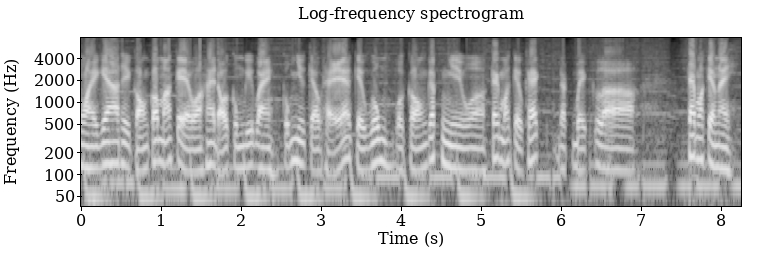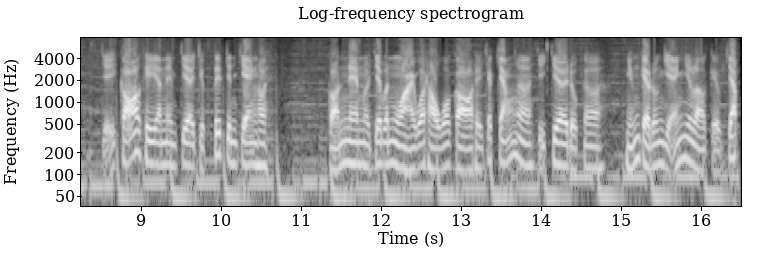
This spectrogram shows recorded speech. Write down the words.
Ngoài ra thì còn có mã kèo à, hai đội cùng ghi bàn cũng như kèo thẻ kèo gung và còn rất nhiều các mã kèo khác. Đặc biệt là các mã kèo này chỉ có khi anh em chơi trực tiếp trên trang thôi. Còn anh em nào chơi bên ngoài qua thầu qua cò thì chắc chắn chỉ chơi được những kèo đơn giản như là kèo chấp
